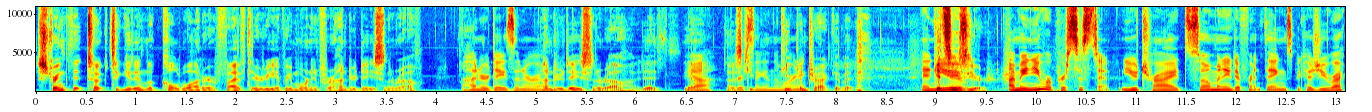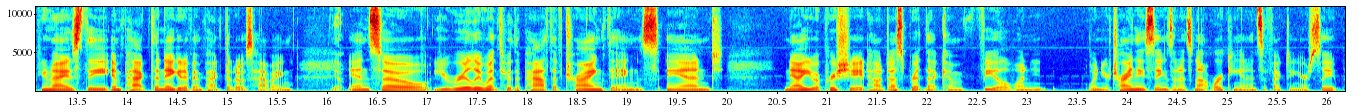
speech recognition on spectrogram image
strength it took to get in the cold water 5:30 every morning for 100 days in a row. 100 days in a row. 100 days in a row. I did. Yeah, yeah I was keep, in the morning. keeping track of it. And gets you, easier. I mean, you were persistent. You tried so many different things because you recognized the impact, the negative impact that it was having. Yep. And so you really went through the path of trying things and now you appreciate how desperate that can feel when when you're trying these things and it's not working and it's affecting your sleep.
